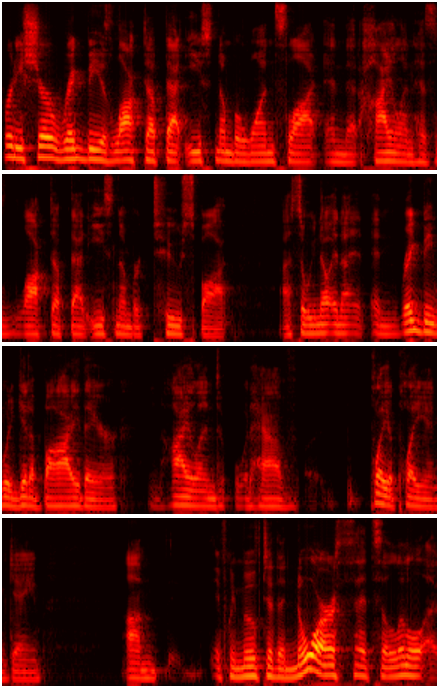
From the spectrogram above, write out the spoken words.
pretty sure Rigby has locked up that East number one slot, and that Highland has locked up that East number two spot. Uh, so we know, and, and Rigby would get a bye there, and Highland would have play a play-in game. Um, if we move to the north, it's a little. Uh,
